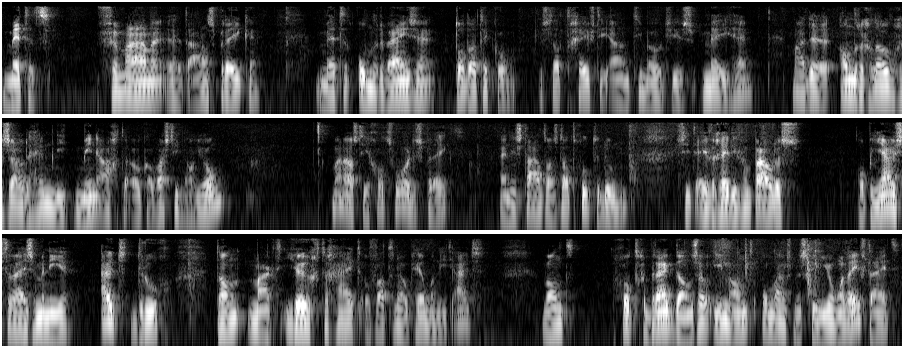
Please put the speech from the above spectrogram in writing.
met het vermanen, het aanspreken, met het onderwijzen totdat ik kom. Dus dat geeft hij aan Timotheus mee. Hè? Maar de andere gelovigen zouden hem niet minachten, ook al was hij nog jong. Maar als hij Gods woorden spreekt en in staat was dat goed te doen, als hij het evangelie van Paulus op een juiste wijze manier uitdroeg, dan maakt jeugdigheid of wat dan ook helemaal niet uit. Want God gebruikt dan zo iemand, ondanks misschien jonge leeftijd,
